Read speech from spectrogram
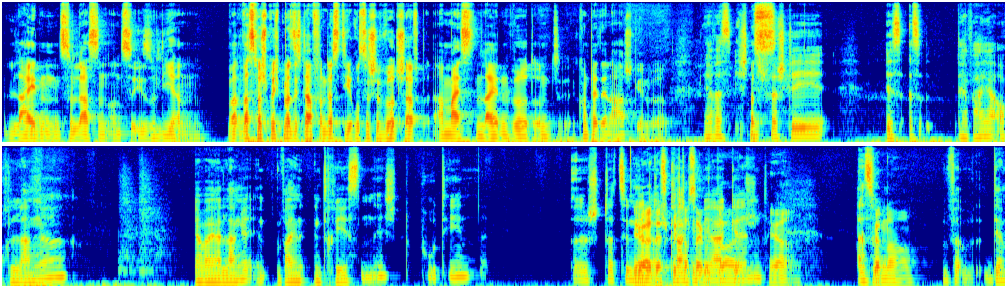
leiden zu lassen und zu isolieren. Was, was verspricht man sich davon, dass die russische Wirtschaft am meisten leiden wird und komplett in den Arsch gehen wird? ja, was ich was- nicht verstehe, ist, also der war ja auch lange, er war ja lange, in, war in Dresden nicht, Putin, äh, stationiert Ja, der als spricht doch sehr gut Deutsch. Ja, Also genau. der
